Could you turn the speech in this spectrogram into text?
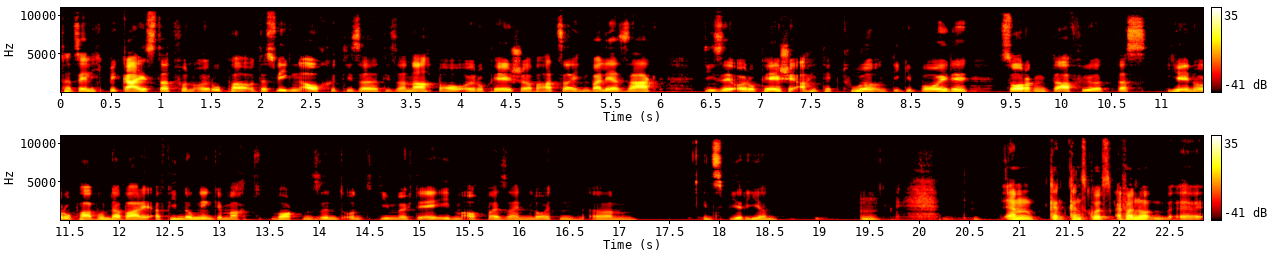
tatsächlich begeistert von Europa und deswegen auch dieser, dieser Nachbau europäischer Wahrzeichen, weil er sagt, diese europäische Architektur und die Gebäude sorgen dafür, dass hier in Europa wunderbare Erfindungen gemacht worden sind und die möchte er eben auch bei seinen Leuten ähm, inspirieren. Ähm, ganz, ganz, kurz, einfach nur äh,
